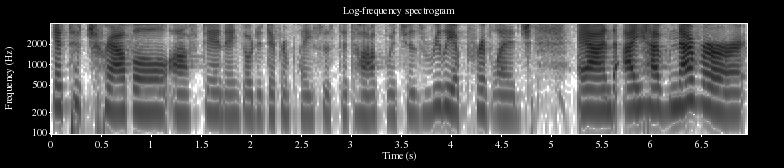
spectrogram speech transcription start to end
get to travel often and go to different places to talk, which is really a privilege. And I have never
